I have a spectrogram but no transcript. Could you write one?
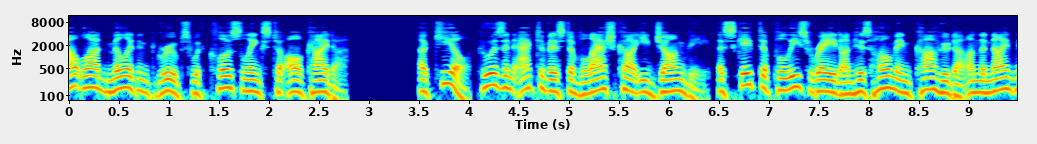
outlawed militant groups with close links to al-Qaeda. Akil, who is an activist of Lashkar-e-Jhangvi, escaped a police raid on his home in Kahuta on 9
